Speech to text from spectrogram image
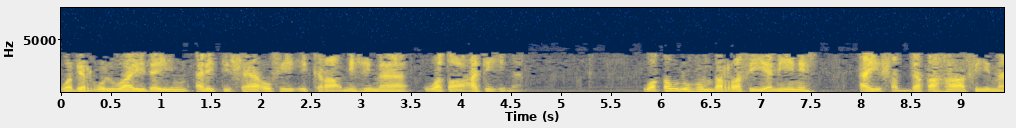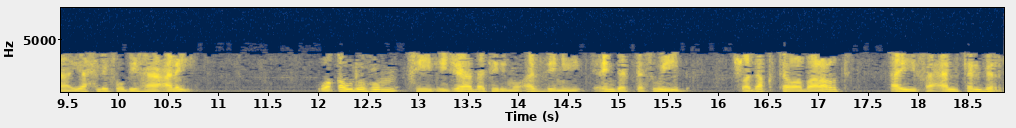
وبر الوالدين الاتساع في إكرامهما وطاعتهما. وقولهم بر في يمينه أي صدقها فيما يحلف بها عليه. وقولهم في إجابة المؤذن عند التثويب صدقت وبررت أي فعلت البر.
